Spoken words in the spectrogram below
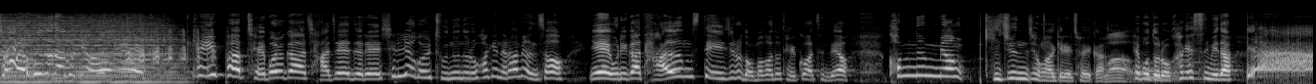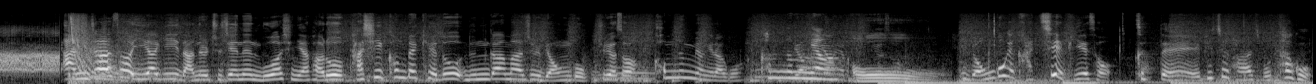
정말 훈훈하군요. 예. K-팝 재벌가 자제들의 실력을 두 눈으로 확인을 하면서 예 우리가 다음 스테이지로 넘어가도 될 것 같은데요. 컴눈명 기준 정하기를 저희가 와우. 해보도록 하겠습니다. 앉아서 이야기 나눌 주제는 무엇이냐 바로 다시 컴백해도 눈 감아줄 명곡 줄여서 컴눈명이라고 컴눈명. 오. 이 명곡의 가치에 비해서 그때 빛을 발하지 못하고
